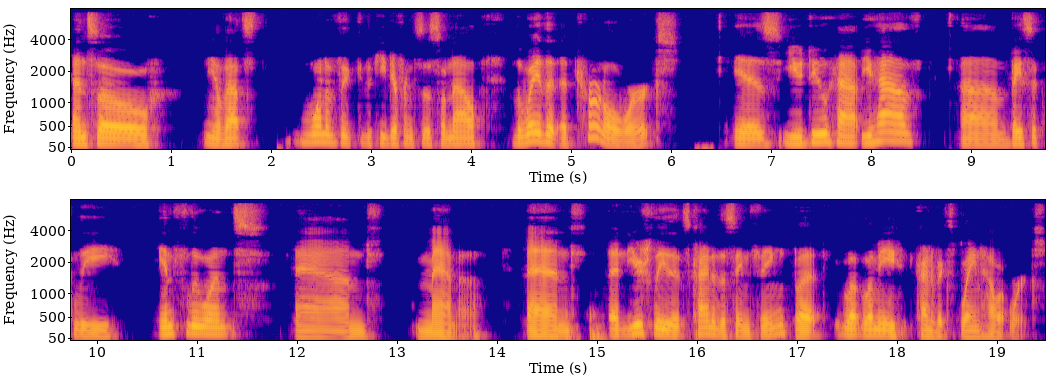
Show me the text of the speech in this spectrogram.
and so, you know, that's one of the, the key differences. So now the way that Eternal works is you do have, you have, um, basically influence and mana. And, and usually it's kind of the same thing, but let, let me kind of explain how it works.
